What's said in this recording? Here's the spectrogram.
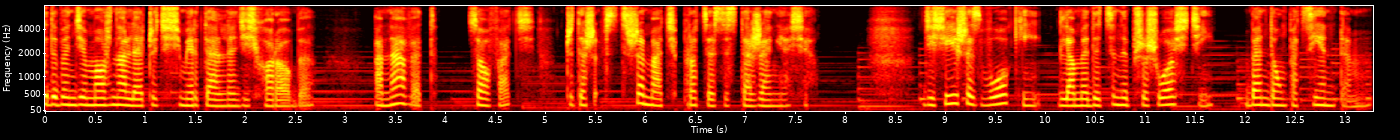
gdy będzie można leczyć śmiertelne dziś choroby, a nawet cofać czy też wstrzymać procesy starzenia się. Dzisiejsze zwłoki dla medycyny przyszłości będą pacjentem.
